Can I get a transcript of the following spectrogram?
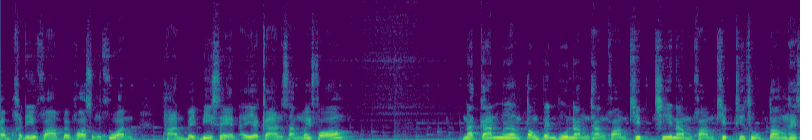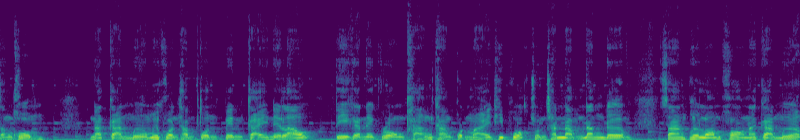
กับคดีความไปพอสมควร ผ่านไปปีเศษอายการสั่งไม่ฟ้อง นักการเมืองต้องเป็นผู้นำทางความคิดชี้นำความคิดที่ถูกต้องให้สังคม นักการเมืองไม่ควรทำตนเป็นไก่ในเล้า ตีกันในกรงขังทางกฎหมายที่พวกชนชั้นนำดั้งเดิม สร้างเพื่อล้อมข้องนักการเมือง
